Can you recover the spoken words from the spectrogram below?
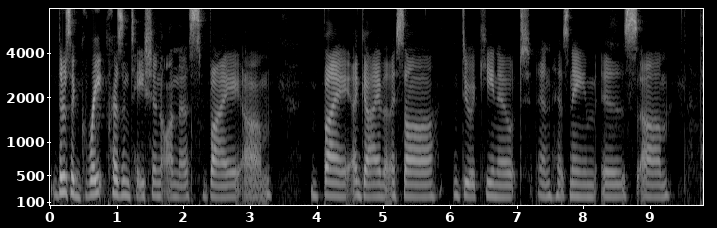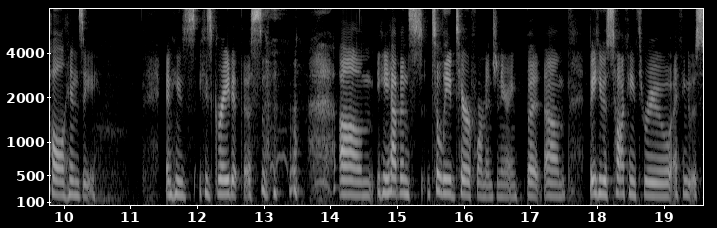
there's a great presentation on this by um, by a guy that I saw do a keynote, and his name is um, Paul Hinze, and he's he's great at this. um, he happens to lead Terraform engineering, but um, but he was talking through I think it was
